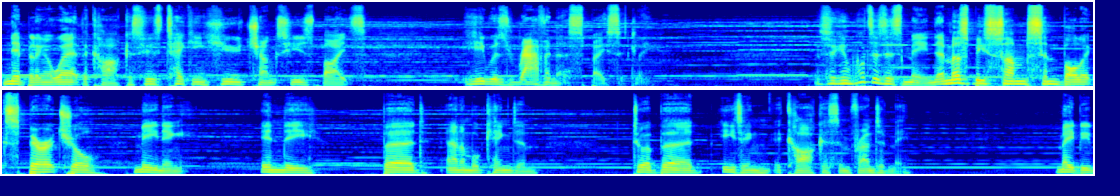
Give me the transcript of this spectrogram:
nibbling away at the carcass, he was taking huge chunks, huge bites. He was ravenous, basically. I was thinking, what does this mean? There must be some symbolic, spiritual meaning in the bird animal kingdom to a bird eating a carcass in front of me. Maybe,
